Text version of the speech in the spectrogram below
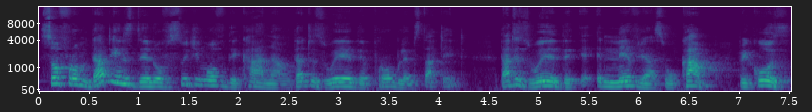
So from that incident of switching off the car now, that is where the problem started. That is where the nervous will come because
